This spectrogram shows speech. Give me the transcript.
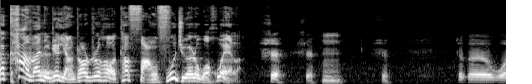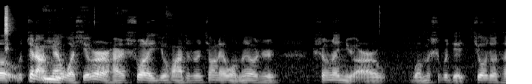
他看完你这两招之后，他仿佛觉着我会了。是是，嗯，是。这个我这两天我媳妇儿还说了一句话，就是将来我们要是生了女儿，我们是不是得教教她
